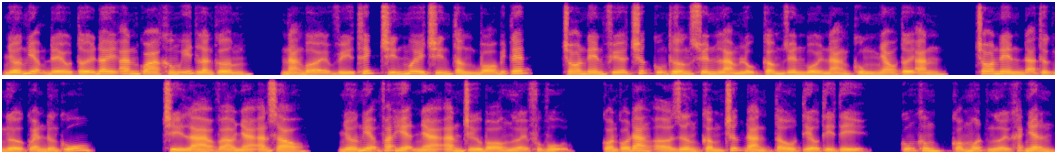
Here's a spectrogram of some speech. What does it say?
Nhớ nghiệm đều tới đây ăn qua không ít lần cơm, nàng bởi vì thích 99 tầng bò bít tết, cho nên phía trước cũng thường xuyên làm lục cẩm duyên bồi nàng cùng nhau tới ăn, cho nên đã thực ngửa quen đường cũ. Chỉ là vào nhà ăn sau, nhớ niệm phát hiện nhà ăn trừ bỏ người phục vụ, còn có đang ở dương cầm trước đàn tấu tiểu tỷ tỷ, cũng không có một người khách nhân.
